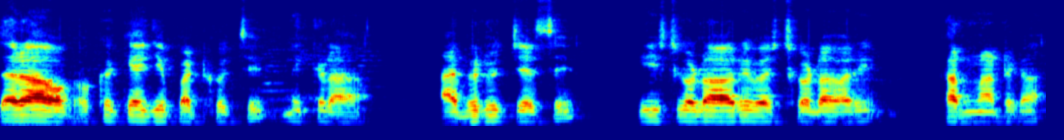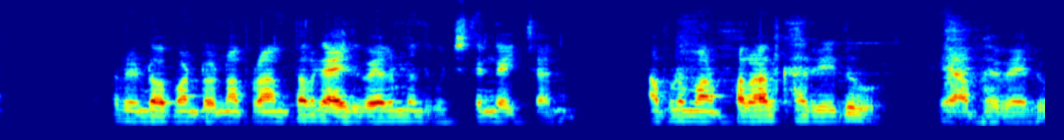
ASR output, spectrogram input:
సరే ఆ ఒక్క కేజీ పట్టుకొచ్చి ఇక్కడ అభివృద్ధి చేసి ఈస్ట్ గోదావరి వెస్ట్ గోదావరి కర్ణాటక రెండో పంట నా ప్రాంతాలకు ఐదు వేల మందికి ఉచితంగా ఇచ్చాను. అప్పుడు మన పొలాల ఖరీదు యాభై వేలు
